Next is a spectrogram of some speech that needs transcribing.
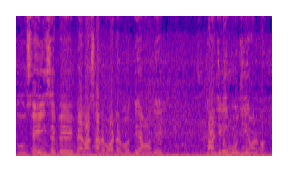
তো সেই হিসেবে বেলা সাড়ে বারোটার মধ্যে আমাদের দার্জিলিং পৌঁছে যাওয়ার কথা।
